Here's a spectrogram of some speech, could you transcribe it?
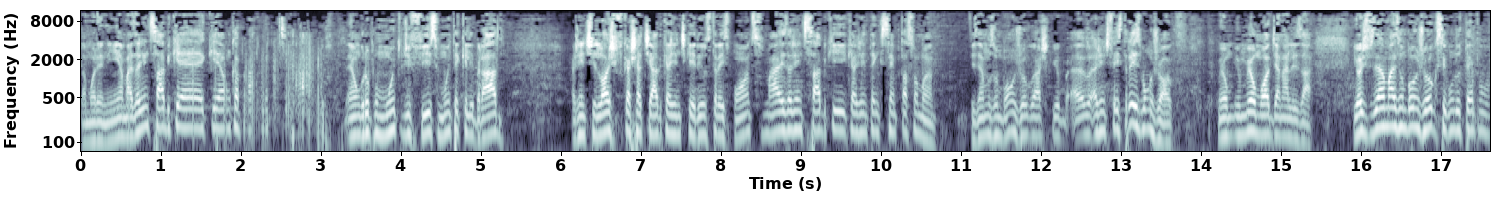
da Moreninha, mas a gente sabe que é, que é um campeonato muito rápido, é um grupo muito difícil, muito equilibrado. A gente, lógico, fica chateado que a gente queria os três pontos, mas a gente sabe que, que a gente tem que sempre estar tá somando. Fizemos um bom jogo, acho que a gente fez três bons jogos. O meu, meu modo de analisar. E hoje fizemos mais um bom jogo, segundo tempo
